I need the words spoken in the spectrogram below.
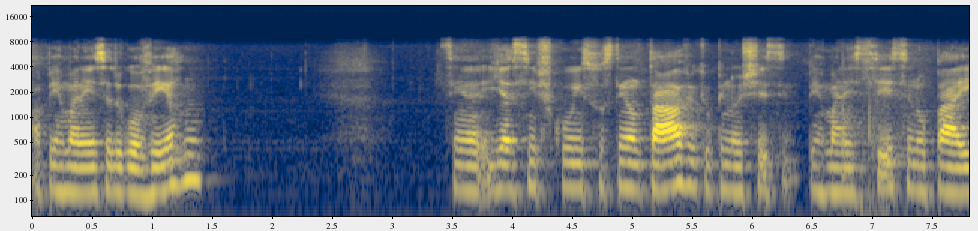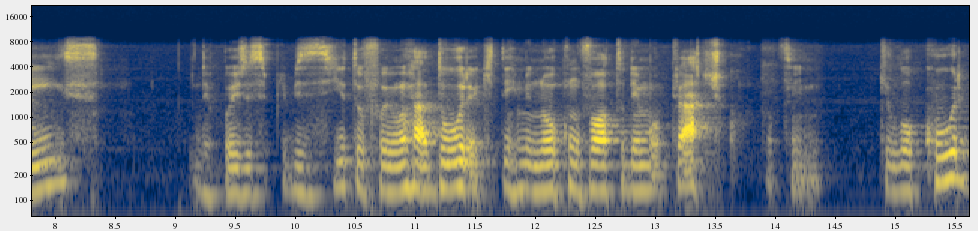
a permanência do governo. E assim ficou insustentável que o Pinochet permanecesse no país. Depois desse plebiscito, foi uma dura que terminou com voto democrático. Assim, que loucura!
